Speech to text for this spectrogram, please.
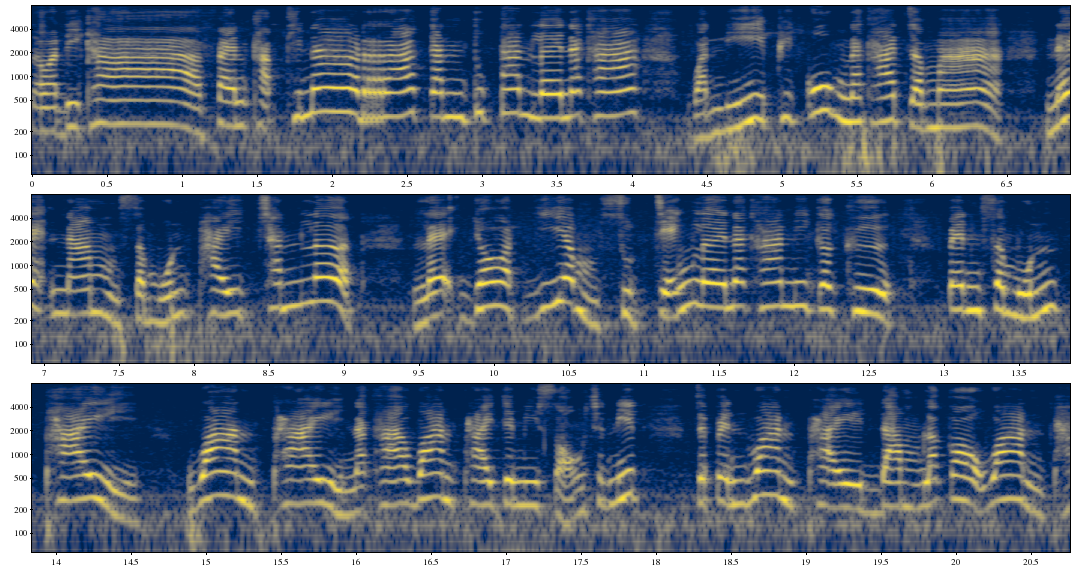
สวัสดีค่ะ แฟนคลับที่น่ารักกันทุกท่านเลยนะคะ วันนี้พี่กุ้งนะคะจะมาแนะนำสมุนไพรชั้นเลิศ และยอดเยี่ยมสุดเจ๋งเลยนะคะ นี่ก็คือเป็นสมุนไพรว่านไพรนะคะว่านไพรจะมี 2 ชนิด จะเป็นว่านไพรดำแล้วก็ว่านไพร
